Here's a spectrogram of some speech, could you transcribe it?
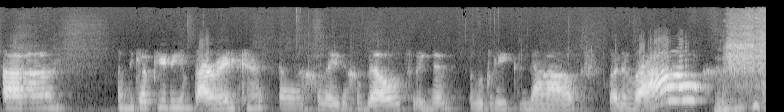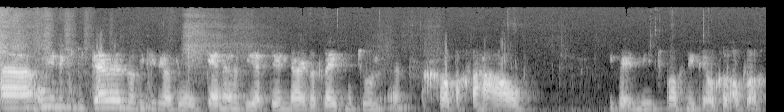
Ehm, en ik heb jullie een paar weken eh, geleden gebeld in de rubriek Nou, wat een verhaal. Eh, om jullie te vertellen dat ik jullie had leren kennen via Tinder. Dat leek me toen een grappig verhaal. Ik weet niet, het was niet heel grappig.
